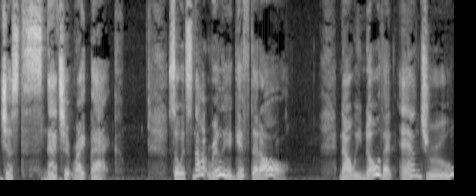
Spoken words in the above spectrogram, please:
Just snatch it right back. So it's not really a gift at all. Now we know that Andrew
